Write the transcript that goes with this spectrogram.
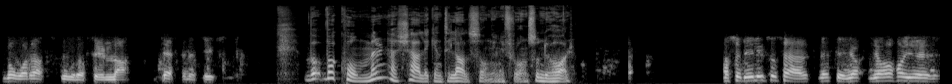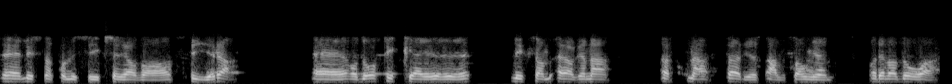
några skor att fylla, definitivt. Va- Var kommer den här kärleken till Allsången ifrån som du har? Alltså det är liksom så här, vet du, jag, jag har ju eh, lyssnat på musik sedan jag var fyra. Eh, och då fick jag ju liksom ögonen öppna för just allsången. Och det var då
